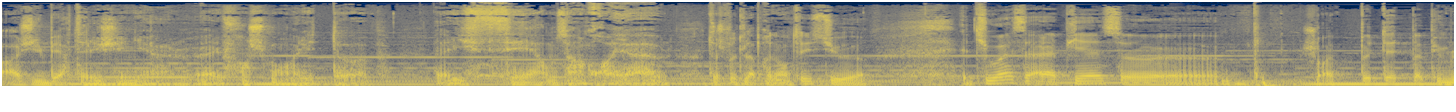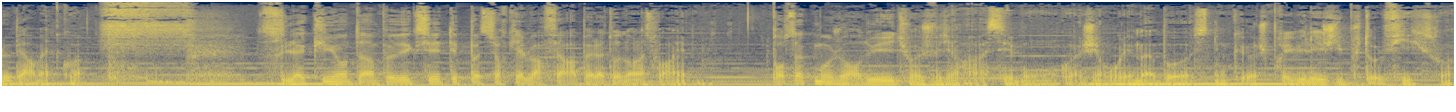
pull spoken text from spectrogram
Ah, Gilberte, elle est géniale. Elle, franchement, elle est top. Elle est ferme, c'est incroyable. Toi, je peux te la présenter si tu veux. Tu vois, ça la pièce, euh, j'aurais peut-être pas pu me le permettre, quoi. Si la cliente est un peu vexée, t'es pas sûr qu'elle va refaire appel à toi dans la soirée pour ça que moi aujourd'hui, tu vois, je veux dire, ah, c'est bon, quoi, j'ai roulé ma bosse, donc euh, je privilégie plutôt le fixe, quoi.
